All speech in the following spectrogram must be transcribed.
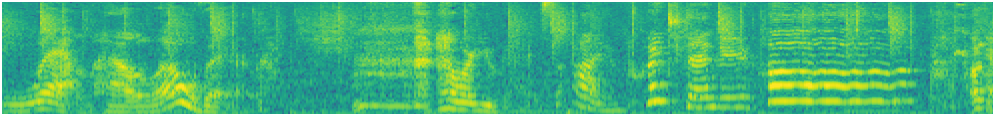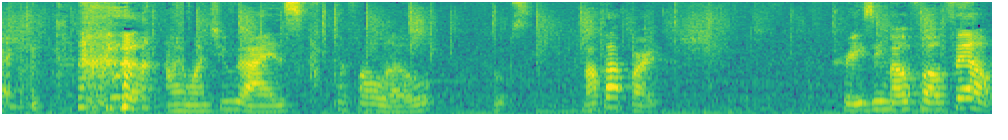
Well, hello there. How are you guys? I am quite dandy. Okay. I want you guys to follow. Oops, not that part. Crazy Mofo Film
